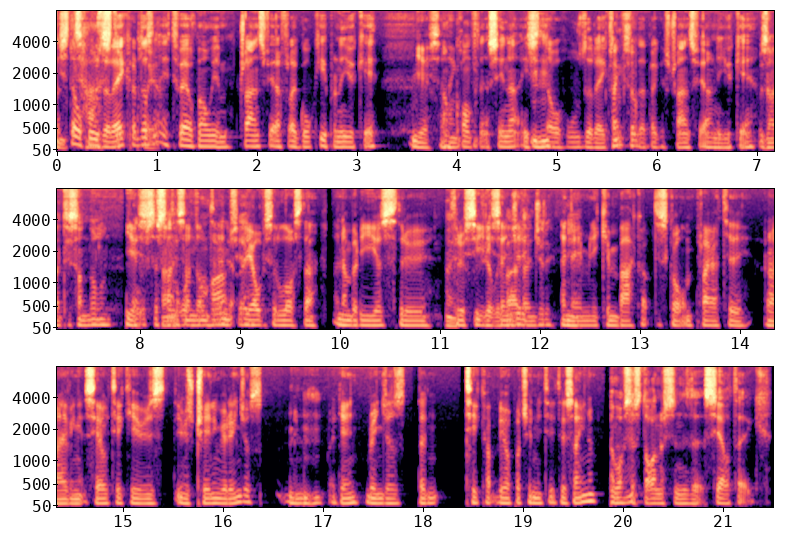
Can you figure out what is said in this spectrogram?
He still holds the record, doesn't player. he? 12 million transfer for a goalkeeper in the UK. Yes, I I'm think. confident saying that. He still holds the record so. for the biggest transfer in the UK. Was that to Sunderland? Yes, aye, Sunderland Sunderland. Hearts, And he obviously lost a, a number of years through Right, through serious really injury, injury, and yeah. then when he came back up to Scotland prior to arriving at Celtic, he was he was training with Rangers. I mean, Mm-hmm. Again, Rangers didn't take up the opportunity to sign him. And what's astonishing is that Celtic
